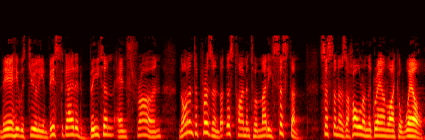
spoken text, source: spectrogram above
There he was duly investigated, beaten, and thrown, not into prison, but this time into a muddy cistern. Cistern is a hole in the ground like a well.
